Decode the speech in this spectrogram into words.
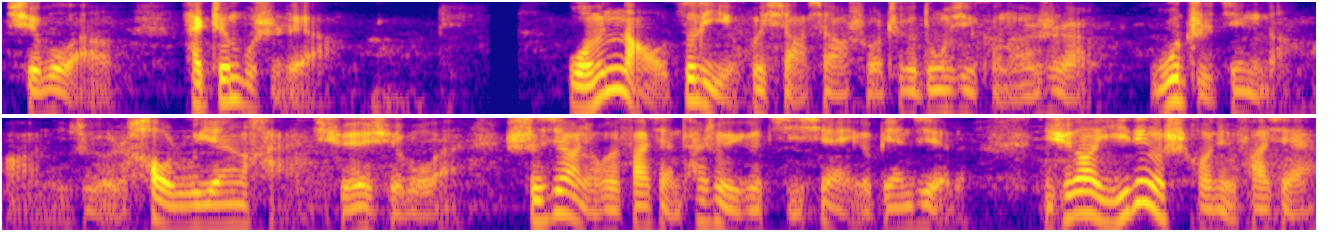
学不完。还真不是这样。我们脑子里会想象说，这个东西可能是无止境的啊，你这个浩如烟海，学也学不完。实际上你会发现，它是有一个极限、一个边界的。你学到一定时候，你会发现，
